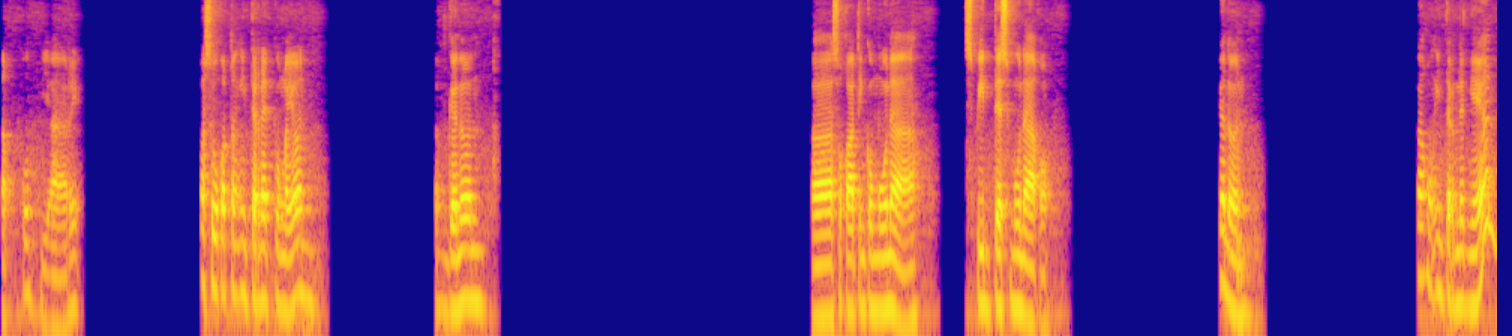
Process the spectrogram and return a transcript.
Ako, yari. Pasukat ang internet ko ngayon. At ganun. Uh, sukatin ko muna ah. Speed test muna ako. Ganon. Pa akong internet ngayon.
